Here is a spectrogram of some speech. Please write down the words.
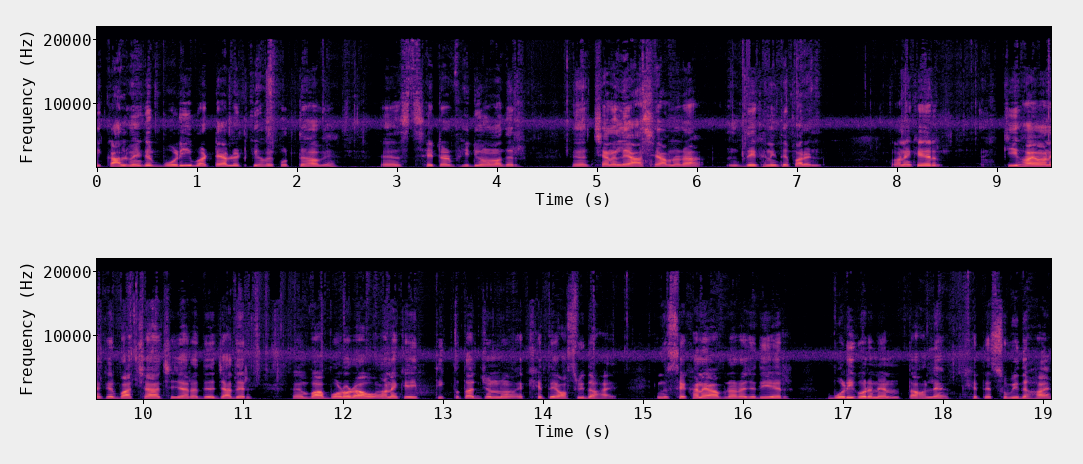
এই কালমেঘের বড়ি বা ট্যাবলেট কীভাবে করতে হবে সেটার ভিডিও আমাদের চ্যানেলে আছে, আপনারা দেখে নিতে পারেন। অনেকের কি হয়, অনেকের বাচ্চা আছে যারা যাদের বা বড়রাও অনেকে এই তিক্ততার জন্য খেতে অসুবিধা হয়। কিন্তু সেখানে আপনারা যদি এর বড়ি করে নেন, তাহলে খেতে সুবিধা হয়,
